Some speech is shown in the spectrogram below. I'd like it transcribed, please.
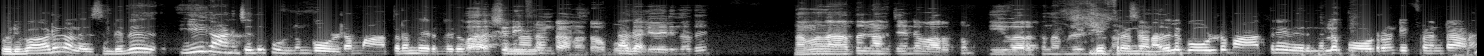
ഒരുപാട് കളേഴ്സ് ഉണ്ട്. ഇത് ഈ കാണിച്ചത് ഫുള്ളും ഗോൾഡൻ മാത്രം വരുന്ന ഒരു കളക്ഷൻ ആണ്. നമ്മൾ നേരത്തെ കാണിച്ചതിന്റെ വർക്കും ഈ വർക്കും നമ്മൾ ഡിഫറെന്റ് ആണ്. അതിൽ ഗോൾഡ് മാത്രമേ വരുന്നുള്ളൂ. ബോർഡറും ഡിഫറെന്റ് ആണ്.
